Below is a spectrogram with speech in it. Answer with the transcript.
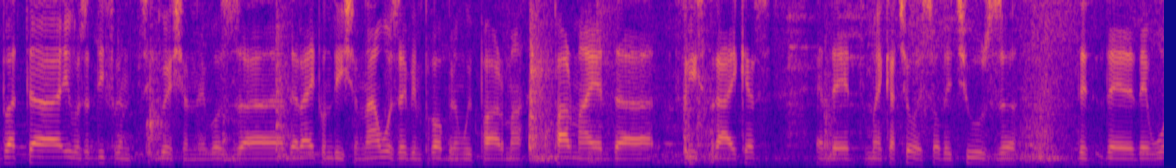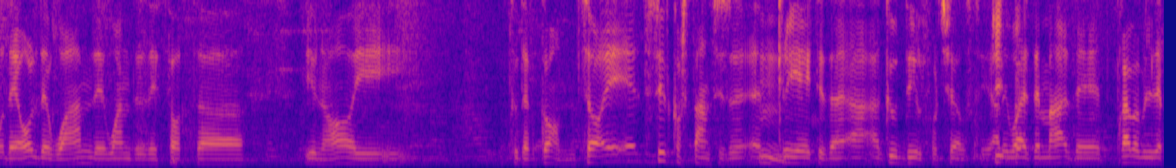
but uh, it was a different situation. It was uh, the right condition. I was having problem with Parma. Parma had uh, three strikers, and they had to make a choice. So they choose uh, the, the, the the older one, the one that they thought, uh, you know, he could have gone. So uh, circumstances uh, have Hmm. created a, a good deal for Chelsea. You- Otherwise, the, the probably the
